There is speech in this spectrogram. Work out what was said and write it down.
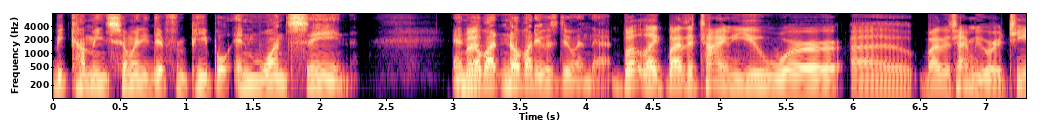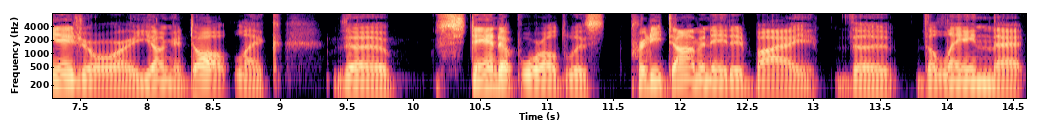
becoming so many different people in one scene. And But- nobody nobody was doing that. But like by the time you were uh by the time you were a teenager or a young adult, like the stand-up world was pretty dominated by the the lane that,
